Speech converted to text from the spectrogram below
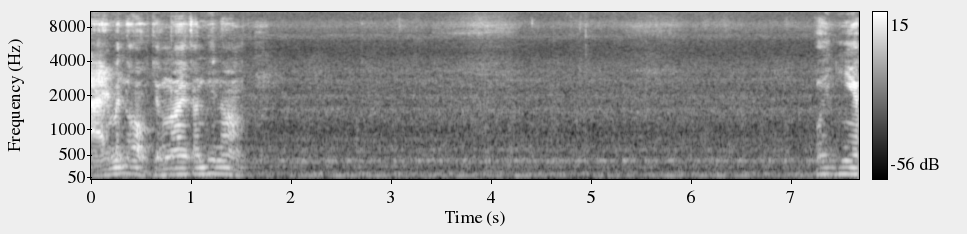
อายมันออกจากน้อยกันพี่น้องโอ้ยเฮีย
